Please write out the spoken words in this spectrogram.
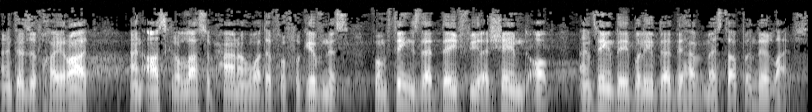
and in terms of khairat, and asking Allah subhanahu wa ta'ala for forgiveness from things that they feel ashamed of and things they believe that they have messed up in their lives.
